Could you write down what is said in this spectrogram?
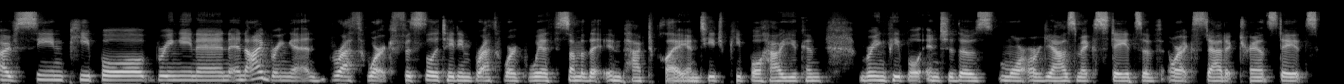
I've seen people bringing in, and I bring in breath work, facilitating breath work with some of the impact play and teach people how you can bring people into those more orgasmic states of or ecstatic trance states.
